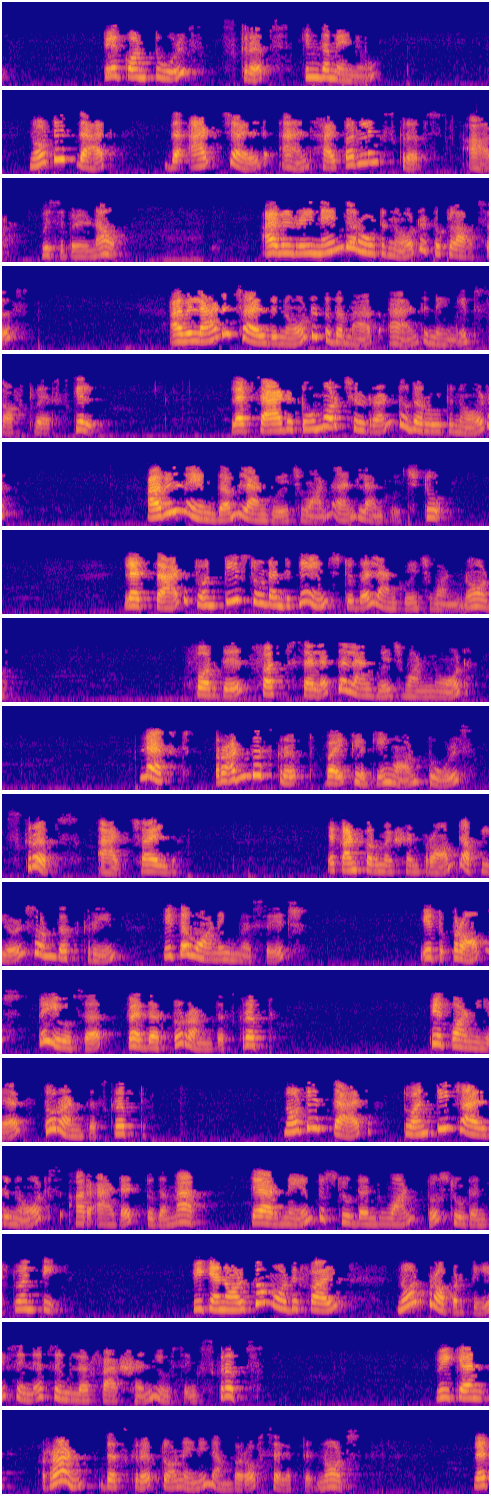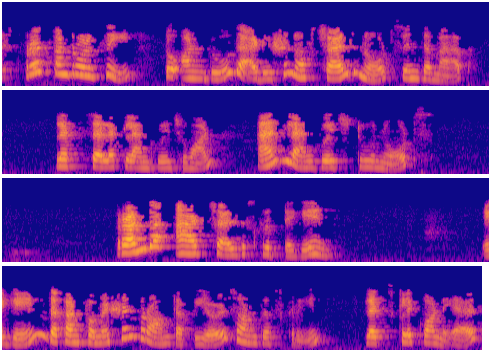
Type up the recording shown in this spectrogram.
Click on Tools, Scripts in the menu. Notice that the Add Child and Hyperlink scripts are visible now. I will rename the root node to classes. I will add a child node to the map and name it software skill. Let's add two more children to the root node. I will name them language 1 and language 2. Let's add 20 student names to the language 1 node. For this, first select the language 1 node. Next, run the script by clicking on Tools, Scripts, Add Child. A confirmation prompt appears on the screen with a warning message. It prompts the user whether to run the script. Click on Yes to run the script. Notice that 20 child nodes are added to the map. They are named student 1 to student 20. We can also modify node properties in a similar fashion using scripts. We can run the script on any number of selected nodes. Let's press Ctrl C to undo the addition of child nodes in the map. Let's select language 1 and language 2 nodes. Run the add child script again. Again, the confirmation prompt appears on the screen. Let's click on Yes.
